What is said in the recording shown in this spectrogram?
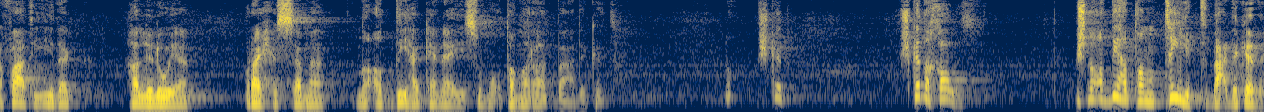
رفعت إيدك؟ هللويا. رايح السماء. نقضيها كنايس ومؤتمرات بعد كده. مش كده. مش كده خالص. مش نقضيها تنطيط بعد كده.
